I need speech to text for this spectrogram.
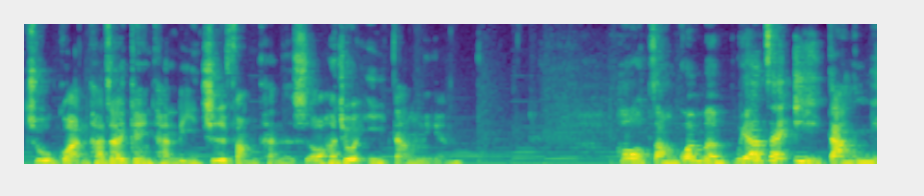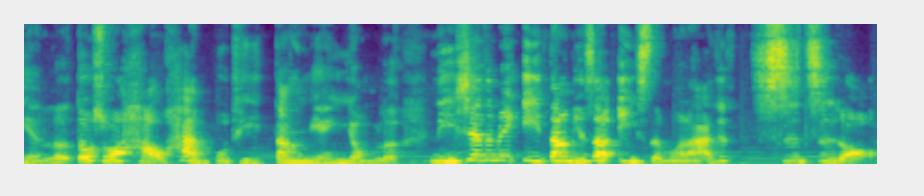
主管他在跟你谈离职访谈的时候，他就会忆当年。哦，长官们不要再忆当年了，都说好汉不提当年勇了。你现在这边忆当年是要忆什么啦？就失智哦。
